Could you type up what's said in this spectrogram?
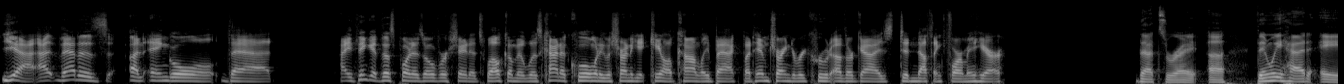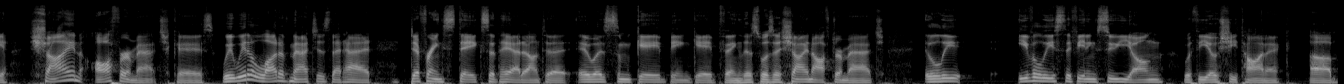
Yeah, I, that is an angle that I think at this point is overstayed its welcome. It was kind of cool when he was trying to get Caleb Konley back, but him trying to recruit other guys did nothing for me here. That's right. Uh, then we had a Shine offer match case. We, we had a lot of matches that had differing stakes that they had onto it. It was some Gabe being Gabe thing. This was a Shine offer match. Elite, Ivelisse defeating Su Yung with the Yoshi Tonic. Um,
